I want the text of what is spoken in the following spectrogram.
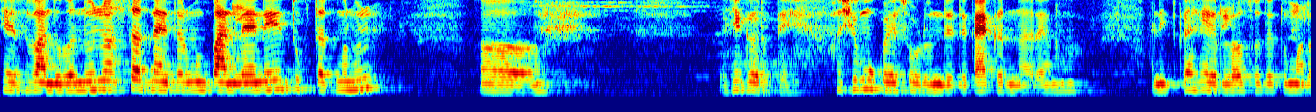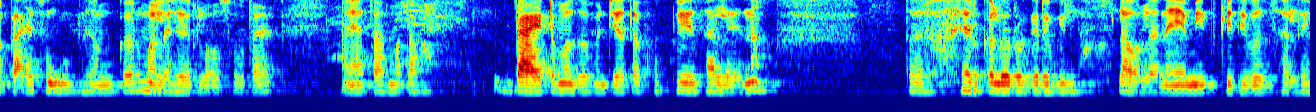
हेअर्स बांधू बांधून असतात नाही तर मग बांधल्याने दुखतात म्हणून हे करते. असे मोकळे सोडून देते. काय करणार आहे मग? आणि इतका हेअर लॉस होतं तुम्हाला काय सांगू? भयंकर मला हेअर लॉस होत आहे. आणि आता मला डाएट माझं म्हणजे आता खूप हे झालं आहे ना. तर हेअर कलर वगैरे बी लावला नाही. मी इतके दिवस झाले.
